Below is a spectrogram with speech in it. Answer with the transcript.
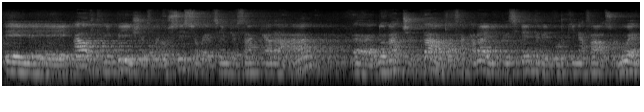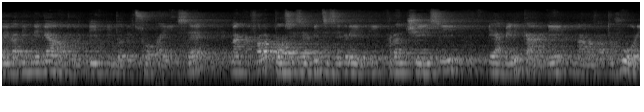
E altri invece come lo stesso per esempio Sankara eh, non ha accettato, Sankara il presidente del Burkina Faso, lui aveva rinnegato il debito del suo paese, manca a farlo apposta i servizi segreti francesi e americani l'hanno fatto fuori.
